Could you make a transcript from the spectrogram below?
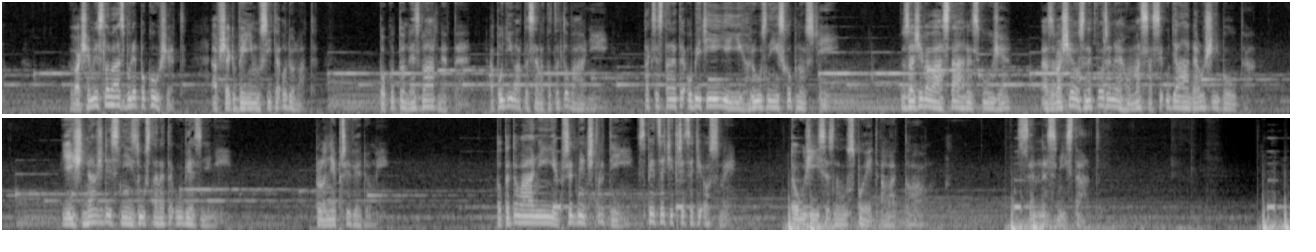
Vaše mysl vás bude pokoušet, avšak vy ji musíte odolat. Pokud to nezvládnete a podíváte se na to tetování, tak se stanete obětí jejich hrůzných schopností. Zaživa vás stáhne z kůže a z vašeho znetvořeného masa si udělá další bouta. Již navždy s ní zůstanete uvěznění. Plně přivědomí. To tetování je předmět čtvrtý z 538. Touží se znovu spojit, ale to se nesmí stát. Thank you.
